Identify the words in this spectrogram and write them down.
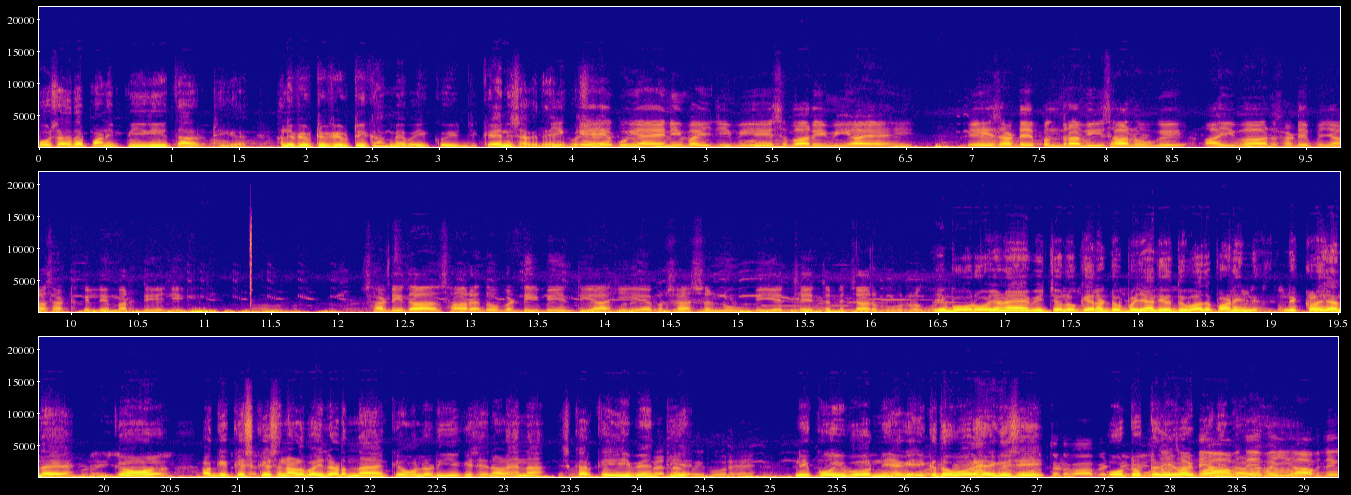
ਹੋ ਸਕਦਾ ਪਾਣੀ ਪੀ ਗਈ ਤਾਂ ਠੀਕ ਹੈ। ਹਲੇ 50 50 ਕੰਮ ਹੈ ਬਈ ਕੋਈ ਕਹਿ ਨਹੀਂ ਸਕਦੇ ਇੱਕ ਇਹ ਕੋਈ ਐ ਨਹੀਂ ਬਾਈ ਜੀ ਵੀ ਇਸ ਵਾਰੀ ਵੀ ਆਇਆ ਇਹ। ਇਹ ਸਾਡੇ 15 20 ਸਾਲ ਹੋ ਗਏ, ਆਈ ਵਾਰ ਸਾਡੇ 50 60 ਕਿੱਲੇ ਮਰਦੇ ਆ ਜੀ। ਸਾਡੀ ਤਾਂ ਸਾਰਿਆਂ ਤੋਂ ਵੱਡੀ ਬੇਨਤੀ ਆਹੀ ਹੈ ਪ੍ਰਸ਼ਾਸਨ ਨੂੰ ਵੀ ਇੱਥੇ ਤਿੰਨ ਚਾਰ ਬੋਰ ਇਹ ਲਗਵਾਓ ਬੋਰ ਹੋ ਜਾਣਾ ਹੈ ਵੀ ਚਲੋ ਕਿਰਾਂ ਡੁੱਬ ਜਾਂਦੀ ਉਸ ਤੋਂ ਬਾਅਦ ਪਾਣੀ ਨਿ- ਨਿਕਲ ਜਾਂਦਾ ਹੈ। ਕਿਉਂ ਅੱਗੇ ਕਿਸ ਕਿਸ ਨਾਲ ਬਾਈ ਲੜਨਾ ਹੈ ਕਿਉਂ ਲੜੀਏ ਕਿਸੇ ਨਾਲ ਹੈ ਨਾ? ਇਸ ਕਰਕੇ ਇਹੀ ਬੇਨਤੀ ਹੈ। ਕੋਈ ਬੋਰ ਹੈ? ਨਹੀਂ ਕੋਈ ਬੋਰ ਨਹੀਂ ਹੈਗੇ। ਇੱਕ ਦੋ ਬੋਰ ਹੈਗੇ ਸੀ ਉਹ ਟੁੱਟ ਗਏ ਬਾਈ ਸਾਡੇ ਪਾਣੀ ਆਪਦੇ ਨਾਲ ਬਾਈ ਹਾਂ। ਆਪਦੇ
